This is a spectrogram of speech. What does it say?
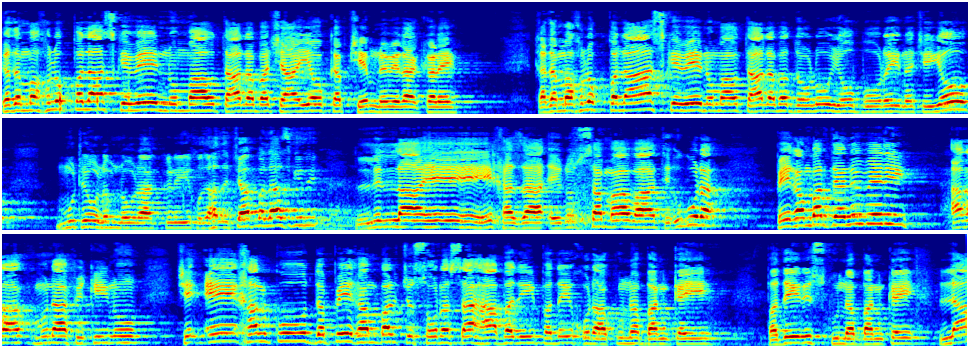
که د مخلوق په لاس کې وې نو ما او تعالی بچا یو کپ چیم نه ویرا کړي که د مخلوق په لاس کې وې نو ما او تعالی به دوړو یو بورې نه چې یو موټه علم نو را کړی خدا د چا په لاس کې دی لله خزائن السماوات وګوره پیغمبر ته نو ویلي هغه منافقینو چې اے خلکو د پیغمبر چې سوره صحابه دی په دې خوراکونه بند کړي پدې رزقونه بنکې لا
